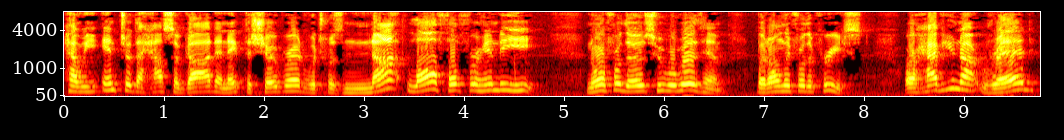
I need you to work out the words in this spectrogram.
how he entered the house of God and ate the showbread, which was not lawful for him to eat, nor for those who were with him, but only for the priest? Or have you not read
